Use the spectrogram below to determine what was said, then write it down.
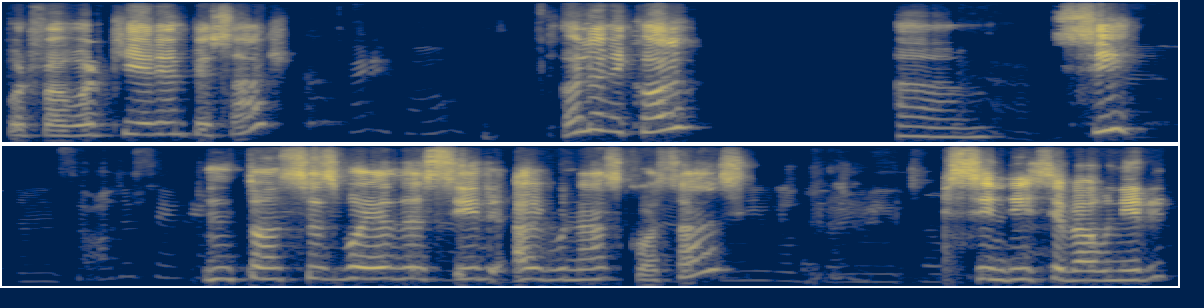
por favor, ¿quiere empezar? Hola, Nicole. sí. Entonces voy a decir algunas cosas. Cindy se va a unir.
